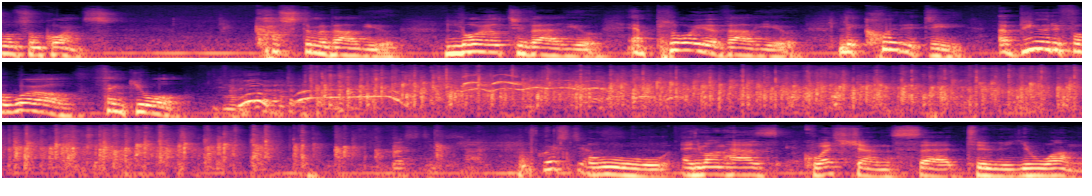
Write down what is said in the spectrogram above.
Ohlson coins customer value, loyalty value, employer value, liquidity, a beautiful world. Thank you all. Questions? Questions? Oh, anyone has questions uh, to you one?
